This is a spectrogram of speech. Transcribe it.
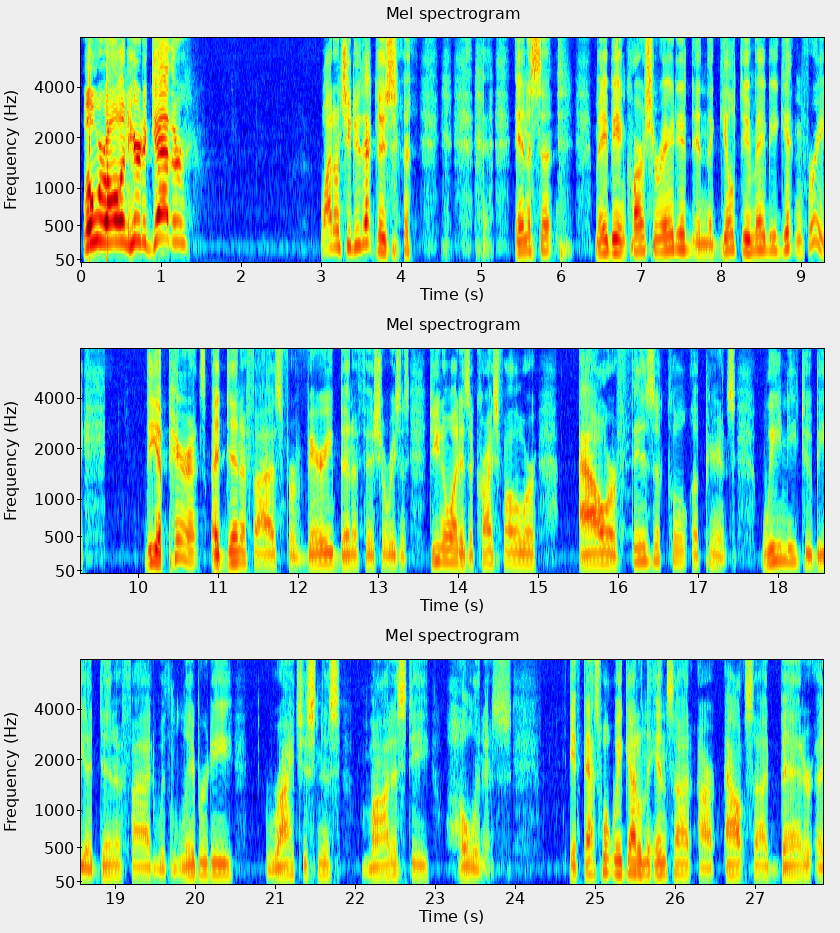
Well, we're all in here together. Why don't you do that? Because innocent may be incarcerated and the guilty may be getting free the appearance identifies for very beneficial reasons. Do you know what? As a Christ follower, our physical appearance, we need to be identified with liberty, righteousness, modesty, holiness. If that's what we got on the inside, our outside better. Uh,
